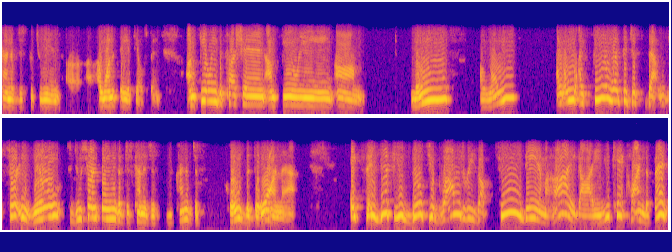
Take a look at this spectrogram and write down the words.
kind of just put you in. Uh, I want to say a tailspin. I'm feeling depression. I'm feeling um, loneliness, alone. I only I feel like that just that certain will to do certain things have just kind of just you kind of just closed the door on that. It's as if you built your boundaries up too damn high, guy, and you can't climb the fence,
